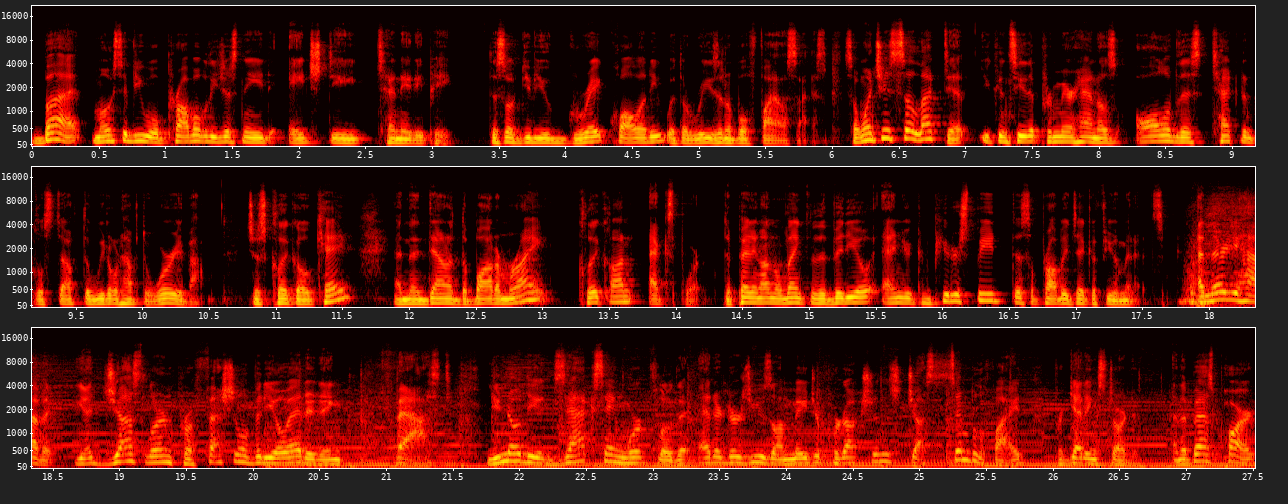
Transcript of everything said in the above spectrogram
but most of you will probably just need HD 1080p. This will give you great quality with a reasonable file size. So once you select it, you can see that Premiere handles all of this technical stuff that we don't have to worry about. Just click OK, and then down at the bottom right, click on export. Depending on the length of the video and your computer speed, this will probably take a few minutes. And there you have it. You just learned professional video editing fast. You know the exact same workflow that editors use on major productions, just simplified for getting started. And the best part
